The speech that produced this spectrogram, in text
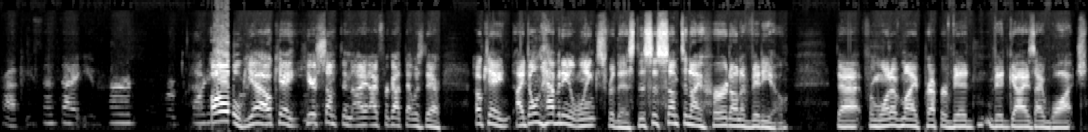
prep, you said that you've heard. Oh, yeah. Okay. Here's something I, I forgot that was there. Okay. I don't have any links for this. This is something I heard on a video that from one of my prepper vid vid guys I watched.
